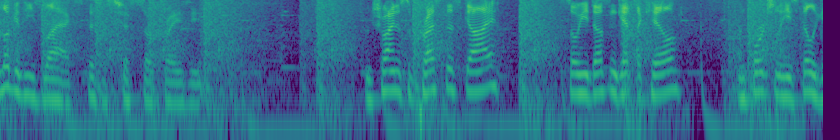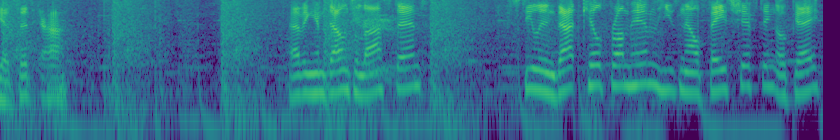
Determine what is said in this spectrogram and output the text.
Look at these lags. This is just so crazy. I'm trying to suppress this guy so he doesn't get the kill. Unfortunately, he still gets it. Ah. Having him down to last stand. Stealing that kill from him. He's now phase shifting. Okay.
